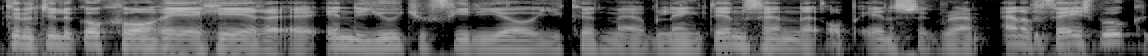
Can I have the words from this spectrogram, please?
kunt natuurlijk ook gewoon reageren uh, in de YouTube-video. Je kunt mij op LinkedIn vinden, op Instagram en op Facebook.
